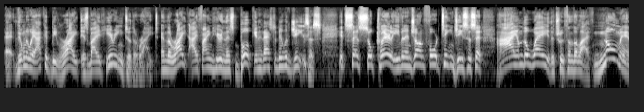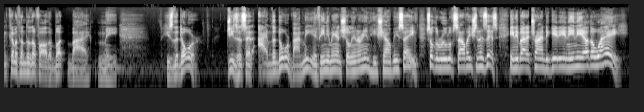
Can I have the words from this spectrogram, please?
Uh, the only way I could be right is by adhering to the right, and the right I find here in this book, and it has to do with Jesus. It says so clearly, even in John 14, Jesus said, "I am the way, the truth, and the life. No man cometh unto the Father but by me." He's the door. Jesus said, I am the door. By me, if any man shall enter in, he shall be saved. So the rule of salvation is this anybody trying to get in any other way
